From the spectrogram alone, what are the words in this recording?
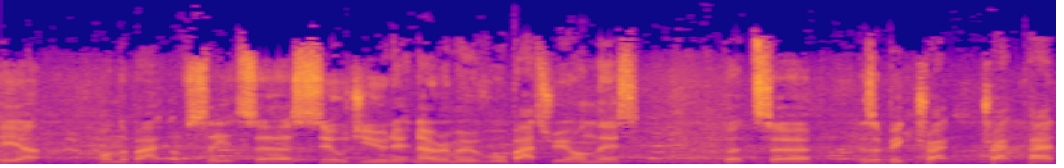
here. On the back, obviously it's a sealed unit, no removable battery on this, but uh, there's a big track trackpad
